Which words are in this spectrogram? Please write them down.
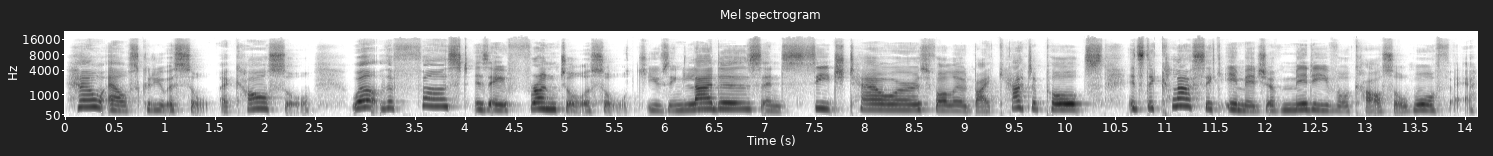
how else could you assault a castle? Well, the first is a frontal assault using ladders and siege towers, followed by catapults. It's the classic image of medieval castle warfare.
